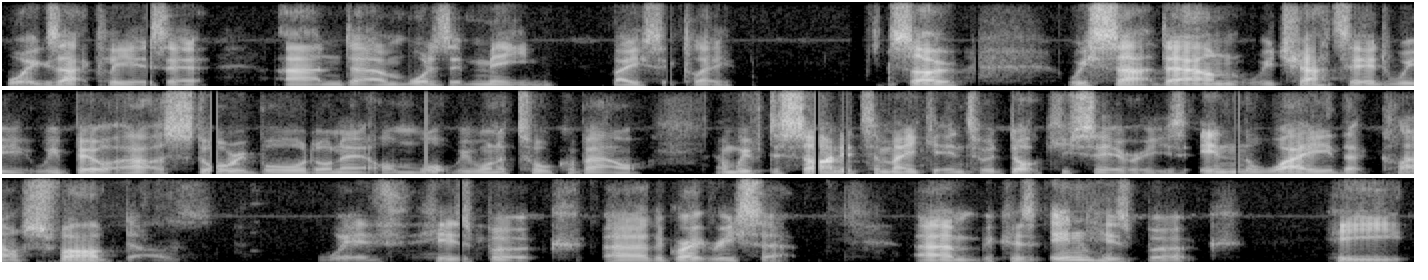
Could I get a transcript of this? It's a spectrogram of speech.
What exactly is it? And um, what does it mean, basically? So we sat down, we chatted, we we built out a storyboard on it on what we want to talk about, and we've decided to make it into a docu series in the way that Klaus Schwab does with his book, uh, The Great Reset, um, because in his book he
